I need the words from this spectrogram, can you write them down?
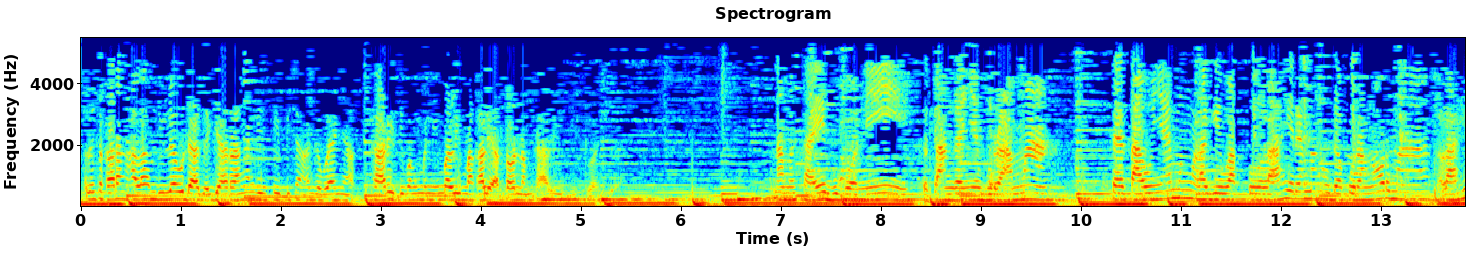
Kalau sekarang alhamdulillah udah agak jarangan di pipisnya agak banyak. Sehari timbang minimal lima kali atau enam kali gitu aja. Nama saya Bu Goni tetangganya Bu Rama. Saya tahunya emang lagi waktu lahir emang udah kurang normal. Lahir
